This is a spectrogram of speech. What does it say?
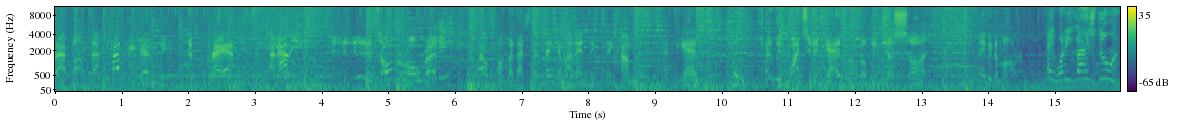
wrap up, the happy ending, the grand finale. It's over already? Well, Pumbaa, that's the thing about endings. They come at the end. Oh, can we watch it again? Pumbaa, we just saw it. Maybe tomorrow. Hey, what are you guys doing?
